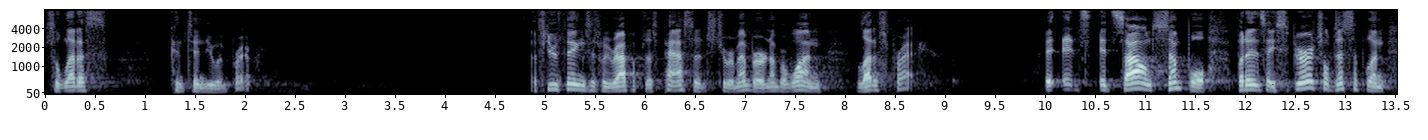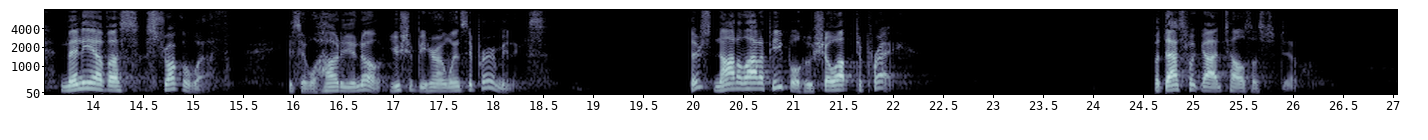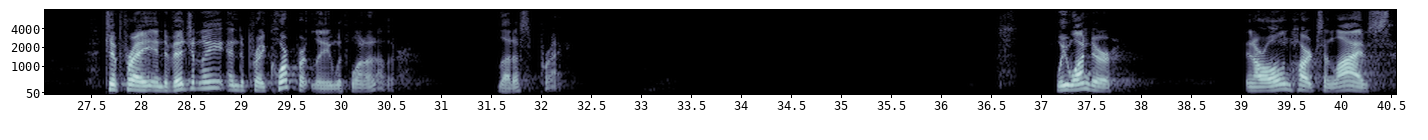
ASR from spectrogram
So let us continue in prayer. A few things as we wrap up this passage to remember. Number one, let us pray. It, it sounds simple, but it's a spiritual discipline many of us struggle with. You say, well, how do you know? You should be here on Wednesday prayer meetings. There's not a lot of people who show up to pray. But that's what God tells us to do to pray individually and to pray corporately with one another. Let us pray. We wonder in our own hearts and lives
